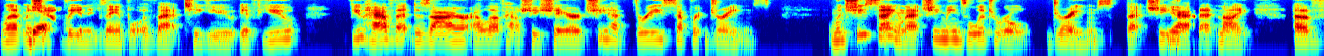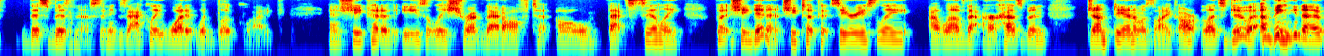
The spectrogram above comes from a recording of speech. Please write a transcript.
let Yeah. Michelle be an example of that to you. If you if you have that desire, I love how she shared she had three separate dreams. When she's saying that, she means literal dreams that she Yeah. had at night of this business and exactly what it would look like. And she could have easily shrugged that off to, oh, that's silly. But she didn't. She took it seriously. I love that her husband jumped in and was like, all right, let's do it. I mean, you know,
